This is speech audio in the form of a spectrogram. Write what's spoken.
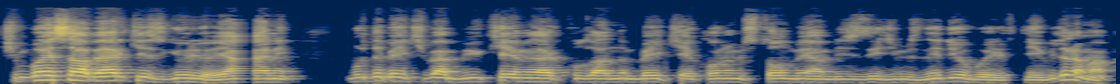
Şimdi bu hesabı herkes görüyor. Yani burada belki ben büyük kelimeler kullandım. Belki ekonomist olmayan bir izleyicimiz ne diyor bu herif diyebilir ama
